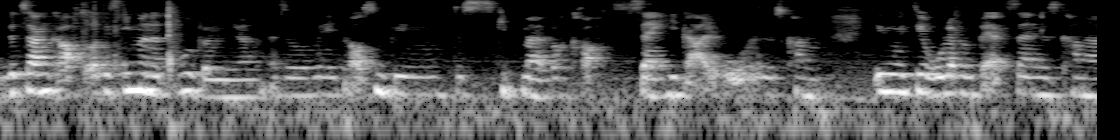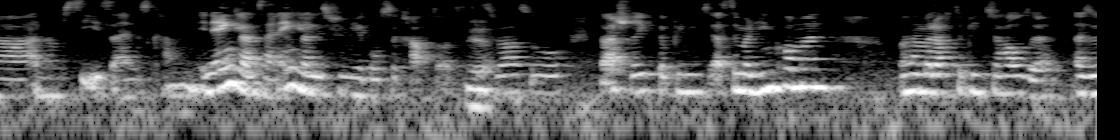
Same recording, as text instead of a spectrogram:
ich würde sagen, Kraftort ist immer Natur bei mir. Also wenn ich draußen bin, das gibt mir einfach Kraft. Das ist eigentlich egal wo. Also es kann irgendwo in Tirol auf dem Berg sein, das kann auch an einem See sein, das kann in England sein. England ist für mich ein großer Kraftort. Ja. Das war so, das war schräg, da bin ich das erste Mal hinkommen und habe mir gedacht, da bin ich zu Hause. Also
